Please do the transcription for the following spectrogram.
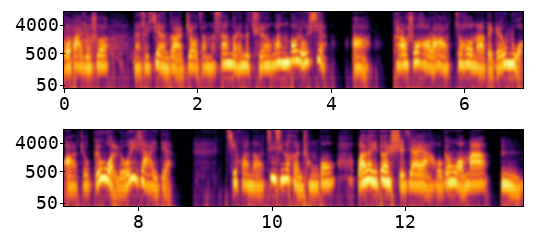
我爸就说，那就建个只有咱们三个人的群，玩红包游戏。啊，可要说好了啊，最后呢得给我啊，就给我留一下一点。计划呢进行的很成功，玩了一段时间呀，我跟我妈，嗯，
